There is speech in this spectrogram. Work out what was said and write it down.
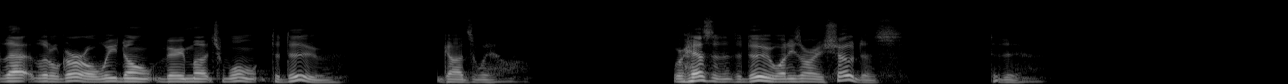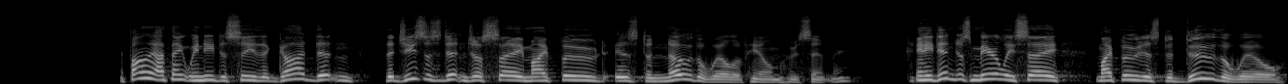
that little girl. We don't very much want to do God's will. We're hesitant to do what He's already showed us to do. And finally, I think we need to see that God didn't that Jesus didn't just say, My food is to know the will of Him who sent me. And He didn't just merely say, My food is to do the will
